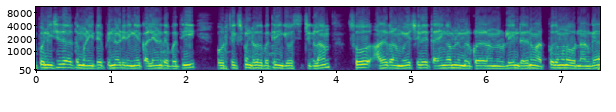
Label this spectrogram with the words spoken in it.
இப்போ நிச்சயதார்த்தம் பண்ணிட்டு பின்னாடி நீங்கள் கல்யாணத்தை பற்றி ஒரு ஃபிக்ஸ் பண்ணுறதை பற்றி நீங்கள் யோசிச்சுக்கலாம். ஸோ அதற்கான முயற்சிகளை தயங்காமல் மேற்கொள்ளலாம் அப்படின்றது தினம் அற்புதமான ஒரு நாளுங்க.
